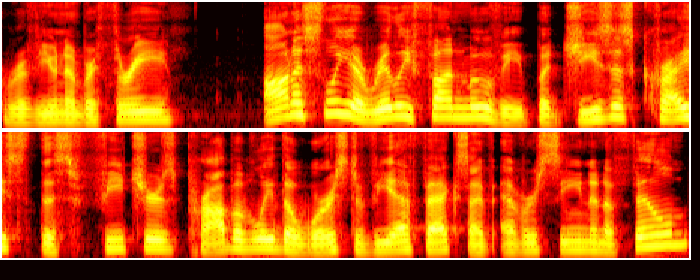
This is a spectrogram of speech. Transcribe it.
Review number 3. Honestly, a really fun movie, but Jesus Christ, this features probably the worst VFX I've ever seen in a film.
